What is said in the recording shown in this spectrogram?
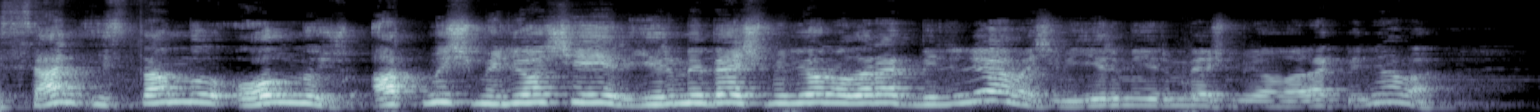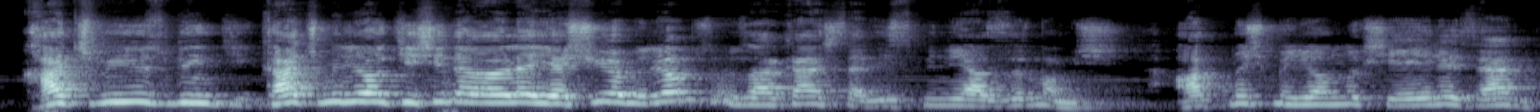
sen İstanbul olmuş 60 milyon şehir 25 milyon olarak biliniyor ama şimdi 20-25 milyon olarak biliniyor ama kaç bir yüz bin kaç milyon kişi de öyle yaşıyor biliyor musunuz arkadaşlar ismini yazdırmamış. 60 milyonluk şehri sen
